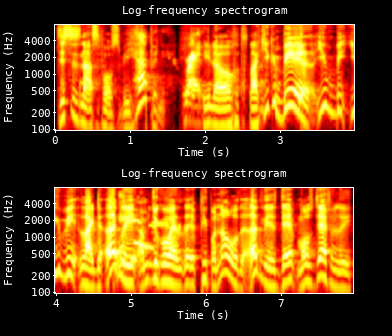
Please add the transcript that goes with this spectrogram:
this is not supposed to be happening. Right. You know, like you can be in, you can be you can be like the ugly. Yeah. I'm just going to let people know the ugly is def, most definitely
